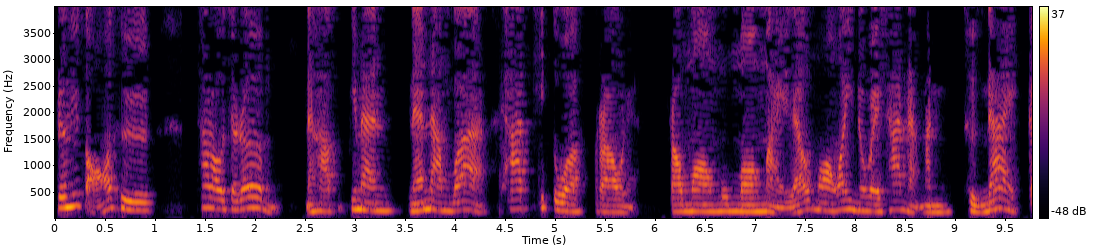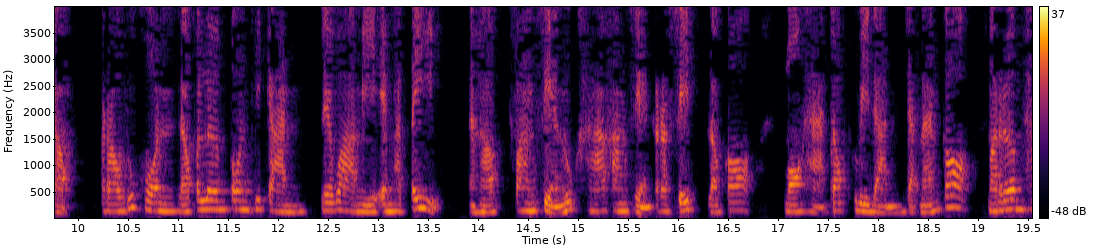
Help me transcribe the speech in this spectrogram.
เรื่องที่สองก็คือ ถ้าเราจะเริ่มนะครับพี่แมนแนะนำว่าถ้าที่ตัวเราเนี่ยเรามองมุมมองใหม่แล้วมองว่า innovation น่ะมันถึงได้กับ เราทุกคนแล้วก็เริ่มต้นที่การเรียกว่ามี empathy นะครับฟังเสียงลูกค้าฟังเสียงกระซิบแล้วก็มองหา job to be done จากนั้นก็มาเริ่มท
